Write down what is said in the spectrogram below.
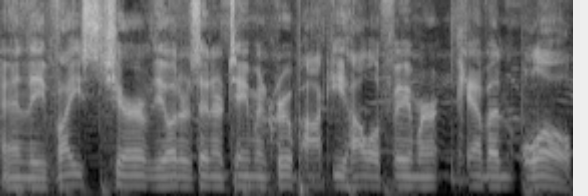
and the vice chair of the Oilers Entertainment Group, Hockey Hall of Famer Kevin Lowe.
